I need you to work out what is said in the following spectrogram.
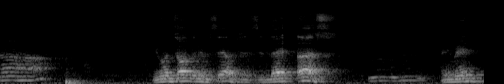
Uh-huh. He wasn't talking to himself. He says, let us. Mm-hmm. Amen.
